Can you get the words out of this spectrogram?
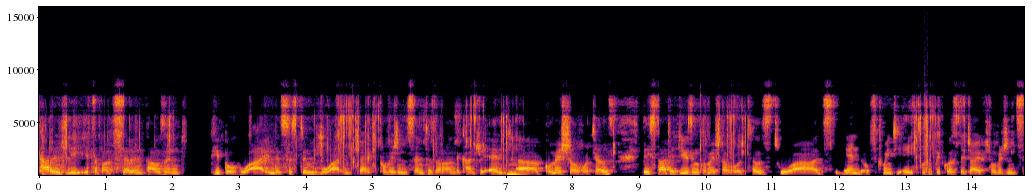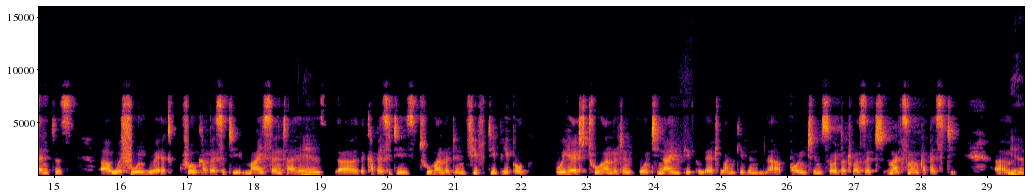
currently it's about 7,000 people who are in the system, who are in direct provision centers around the country, and mm. uh, commercial hotels. They started using commercial hotels towards the end of 2018 because the direct provision centers uh, were full, were at full capacity. My center has yeah. uh, the capacity is 250 people. We had 249 people at one given uh, point, and so that was at maximum capacity. Um, yeah.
